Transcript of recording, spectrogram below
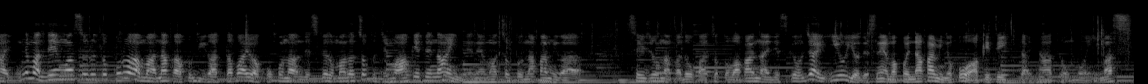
はい。で、まあ、電話するところは、まあ、なんか不備があった場合はここなんですけど、まだちょっと自分開けてないんでね、まあ、ちょっと中身が正常なのかどうかはちょっとわかんないですけど、じゃあ、いよいよですね、まあ、これ中身の方を開けていきたいなと思います。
